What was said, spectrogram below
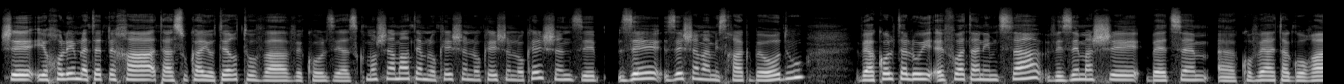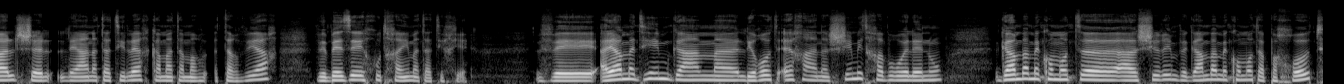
שיכולים לתת לך תעסוקה יותר טובה וכל זה. אז כמו שאמרתם, location, location, location, זה, זה, זה שם המשחק בהודו, והכל תלוי איפה אתה נמצא, וזה מה שבעצם uh, קובע את הגורל של לאן אתה תלך, כמה אתה תרוויח, ובאיזה איכות חיים אתה תחיה. והיה מדהים גם uh, לראות איך האנשים התחברו אלינו. גם במקומות uh, העשירים וגם במקומות הפחות,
